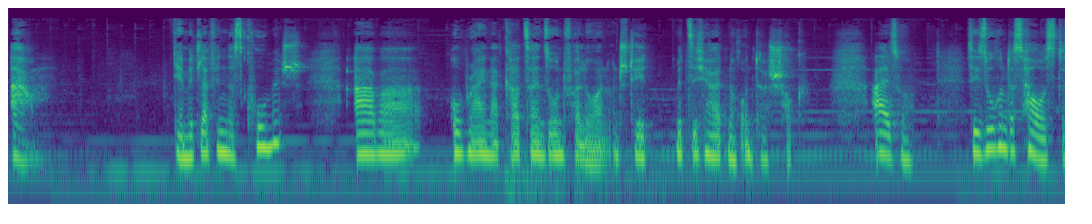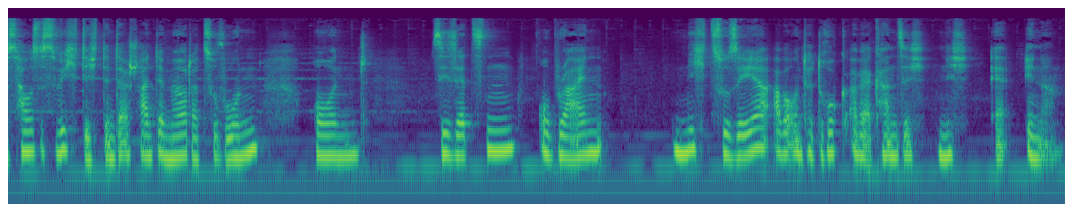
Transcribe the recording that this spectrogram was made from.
Arm. Die Ermittler finden das komisch, aber O'Brien hat gerade seinen Sohn verloren und steht mit Sicherheit noch unter Schock. Also, sie suchen das Haus. Das Haus ist wichtig, denn da scheint der Mörder zu wohnen. Und sie setzen O'Brien nicht zu sehr, aber unter Druck, aber er kann sich nicht erinnern.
